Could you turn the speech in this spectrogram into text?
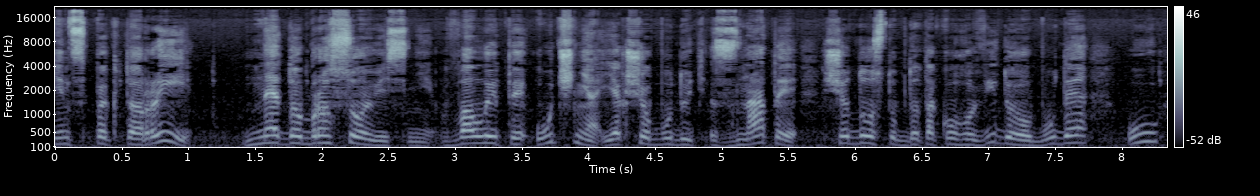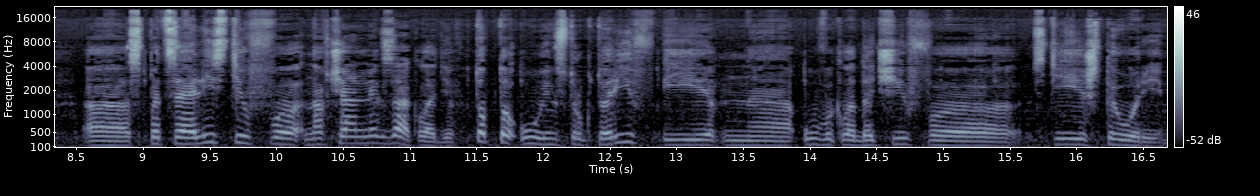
інспектори недобросовісні валити учня, якщо будуть знати, що доступ до такого відео буде у е, спеціалістів е, навчальних закладів, тобто у інструкторів і е, у викладачів е, з тієї ж теорії.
